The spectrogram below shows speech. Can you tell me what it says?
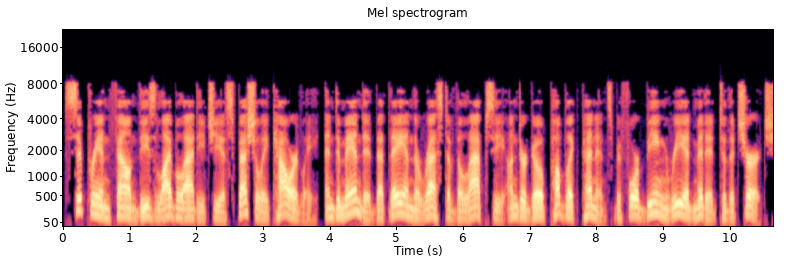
Cyprian found these libellatici especially cowardly, and demanded that they and the rest of the lapsi undergo public penance before being readmitted to the Church.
